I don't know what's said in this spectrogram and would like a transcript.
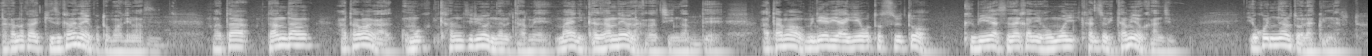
なかなか気づかれないこともあります。うんまただんだん頭が重く感じるようになるため前にかがんだような形になって、うん、頭を無理やり上げようとすると首や背中に重い感じの痛みを感じ横になると楽になると。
